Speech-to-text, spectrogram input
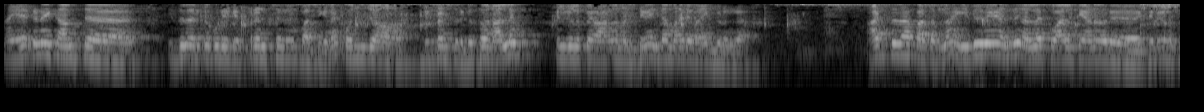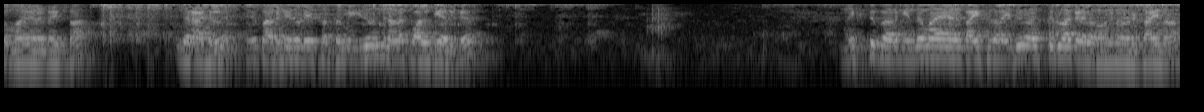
நான் ஏற்கனவே காமிச்ச இதில் இருக்கக்கூடிய டிஃப்ரென்ஸுன்னு பார்த்தீங்கன்னா கொஞ்சம் டிஃப்ரென்ஸ் இருக்குது ஸோ நல்ல கிளிகள் போய் வாங்கணும்னு நினச்சிங்க இந்த மாதிரி வாங்கி கொடுங்க. அடுத்ததாக பார்த்தோம்னா இதுவே வந்து நல்ல குவாலிட்டியான ஒரு கிளிகளுப்பு மாதிரியான டைப் தான் இந்த ராட்டில் இது பாருங்கள் இதோடைய சத்தமே இது வந்து நல்ல குவாலிட்டியாக இருக்குது நெக்ஸ்ட்டு பாருங்கள் இந்த மாதிரியான டாய்ஸ் இதெல்லாம் இது திருவிழா கடையில் வாங்கின ஒரு டாய் தான்.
